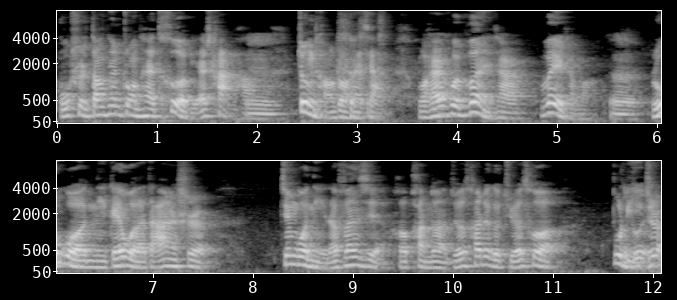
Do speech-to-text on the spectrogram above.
不是当天状态特别差哈，嗯正常状态下，我还是会问一下为什么。嗯如果你给我的答案是经过你的分析和判断，觉得他这个决策不理智、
